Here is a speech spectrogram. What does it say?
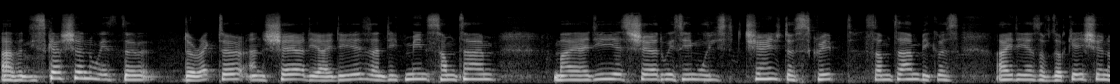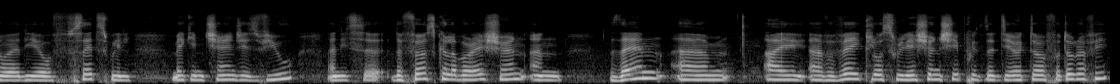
have a discussion with the director and share the ideas, and it means sometimes my ideas shared with him will change the script sometime because ideas of location or idea of sets will make him change his view. And it's uh, the first collaboration and then um, i have a very close relationship with the director of photography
